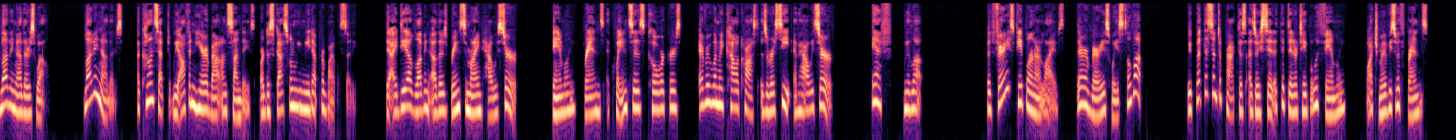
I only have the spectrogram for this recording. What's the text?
Loving others well. Loving others, a concept we often hear about on Sundays or discuss when we meet up for Bible study. The idea of loving others brings to mind how we serve. Family, friends, acquaintances, coworkers, everyone we come across is a receipt of how we serve. If we love. With various people in our lives, there are various ways to love. We put this into practice as we sit at the dinner table with family, watch movies with friends,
